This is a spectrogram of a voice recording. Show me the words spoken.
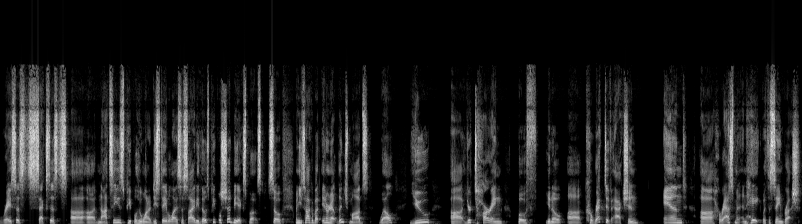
racists, sexists, uh, uh, Nazis, people who want to destabilize society. Those people should be exposed. So when you talk about internet lynch mobs, well, you uh, you're tarring both you know, uh, corrective action and uh, harassment and hate with the same brush.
